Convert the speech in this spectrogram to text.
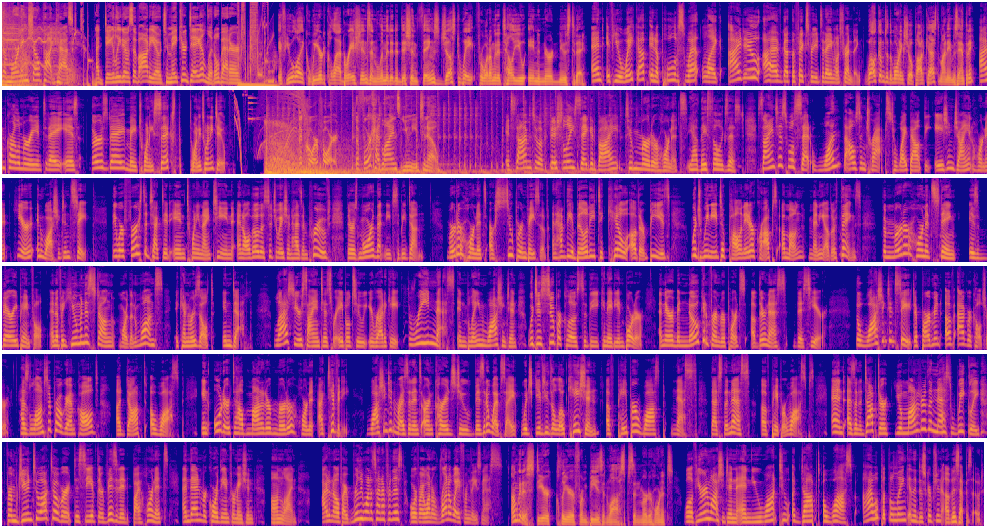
The Morning Show Podcast, a daily dose of audio to make your day a little better. If you like weird collaborations and limited edition things, just wait for what I'm going to tell you in nerd news today. And if you wake up in a pool of sweat like I do, I've got the fix for you today in what's trending. Welcome to the Morning Show podcast. My name is Anthony. I'm Carla Marie, and today is Thursday, May 26th, 2022. The Core Four. The four headlines you need to know. It's time to officially say goodbye to murder hornets. Yeah, they still exist. Scientists will set 1,000 traps to wipe out the Asian giant hornet here in Washington state. They were first detected in 2019, and although the situation has improved, there is more that needs to be done. Murder hornets are super invasive and have the ability to kill other bees, which we need to pollinate our crops, among many other things. The murder hornet sting is very painful, and if a human is stung more than once, it can result in death. Last year, scientists were able to eradicate three nests in Blaine, Washington, which is super close to the Canadian border, and there have been no confirmed reports of their nests this year. The Washington State Department of Agriculture has launched a program called Adopt a Wasp in order to help monitor murder hornet activity. Washington residents are encouraged to visit a website which gives you the location of paper wasp nests. That's the nests of paper wasps. And as an adopter, you'll monitor the nests weekly from June to October to see if they're visited by hornets and then record the information online. I don't know if I really want to sign up for this or if I want to run away from these nests. I'm going to steer clear from bees and wasps and murder hornets. Well, if you're in Washington and you want to adopt a wasp, I will put the link in the description of this episode.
